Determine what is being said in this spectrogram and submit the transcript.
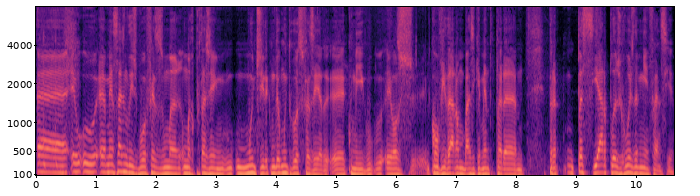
eh, eu- a mensagem de Lisboa fez uma, uma reportagem muito gira que me deu muito gosto fazer eh, comigo. Eles convidaram-me basicamente para, para passear pelas ruas da minha infância.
